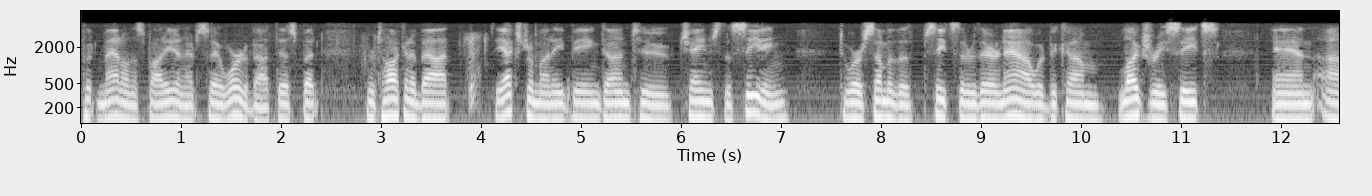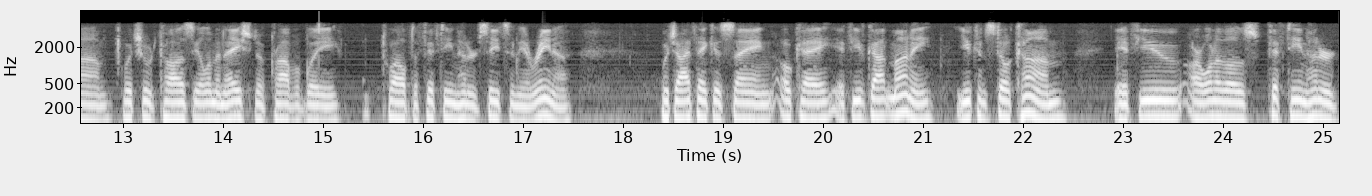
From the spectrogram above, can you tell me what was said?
putting Matt on the spot. He didn't have to say a word about this, but we're talking about the extra money being done to change the seating to where some of the seats that are there now would become luxury seats and um, which would cause the elimination of probably 12 to 1500 seats in the arena, which I think is saying, okay, if you've got money, you can still come. If you are one of those 1500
